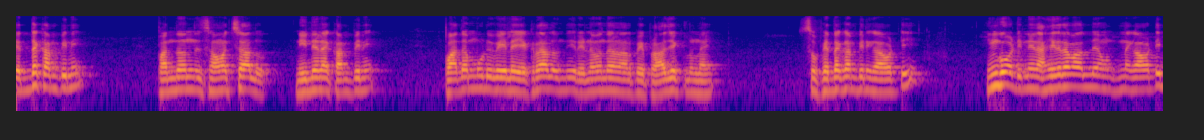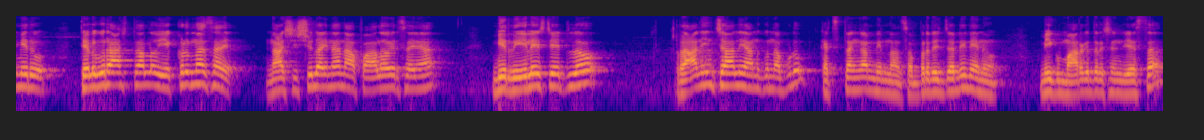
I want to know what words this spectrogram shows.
పెద్ద కంపెనీ పంతొమ్మిది సంవత్సరాలు నిండిన కంపెనీ పదమూడు వేల ఎకరాలు ఉంది రెండు వందల నలభై ప్రాజెక్టులు ఉన్నాయి. సో పెద్ద కంపెనీ కాబట్టి. ఇంకోటి నేను హైదరాబాద్లో ఉంటున్నాను కాబట్టి మీరు తెలుగు రాష్ట్రాల్లో ఎక్కడున్నా సరే నా శిష్యులైనా నా ఫాలోవర్స్ అయినా మీరు రియల్ ఎస్టేట్లో రాణించాలి అనుకున్నప్పుడు ఖచ్చితంగా మీరు నన్ను సంప్రదించండి నేను మీకు మార్గదర్శనం చేస్తా.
